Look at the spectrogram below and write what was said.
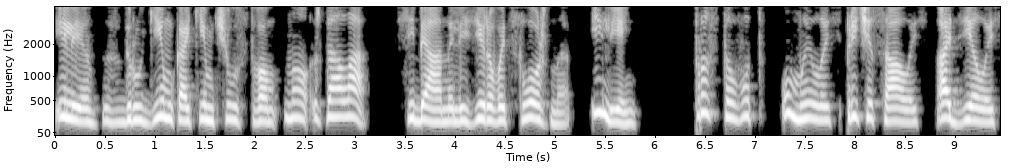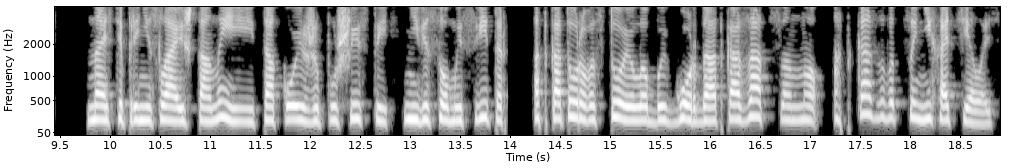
или с другим каким чувством, но ждала. Себя анализировать сложно и лень. Просто вот умылась, причесалась, оделась, Настя принесла и штаны, и такой же пушистый невесомый свитер, от которого стоило бы гордо отказаться, но отказываться не хотелось.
